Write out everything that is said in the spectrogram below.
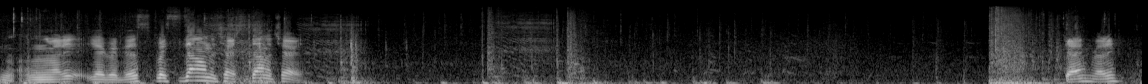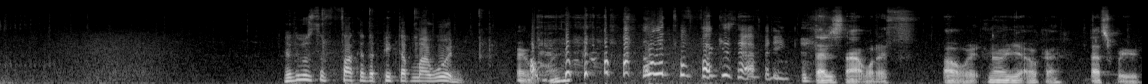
Ready? Yeah, go like this. Wait, sit down on the chair. Sit down on the chair. Okay, ready? Who was the fucker that picked up my wood? Wait, what? what the fuck is happening? that is not what I. Th- oh wait, no, yeah, okay, that's weird.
